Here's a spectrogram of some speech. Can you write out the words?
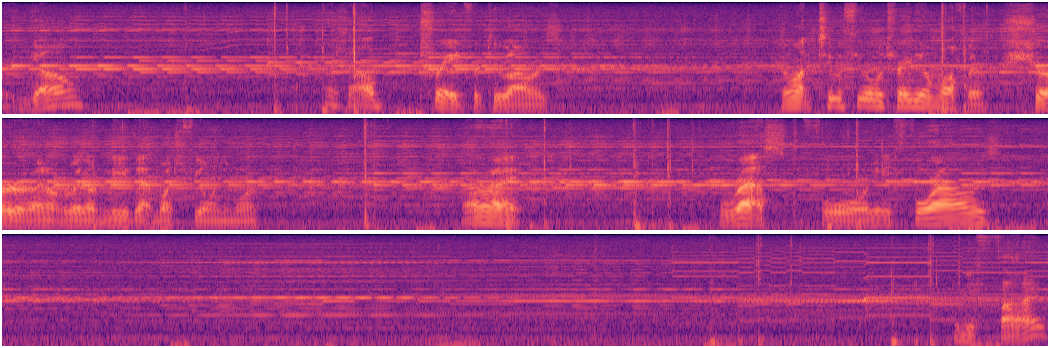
we go. I'll trade for two hours. I want two fuel to trade you muffler. Sure, I don't really don't need that much fuel anymore. Alright. Rest for maybe four hours. Maybe five?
